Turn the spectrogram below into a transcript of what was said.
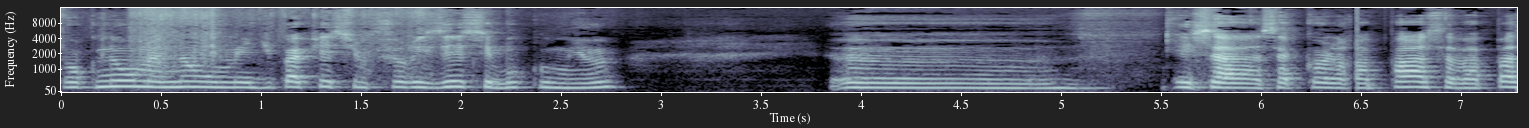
Donc nous maintenant on met du papier sulfurisé, c'est beaucoup mieux. et ça ça collera pas, ça va pas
